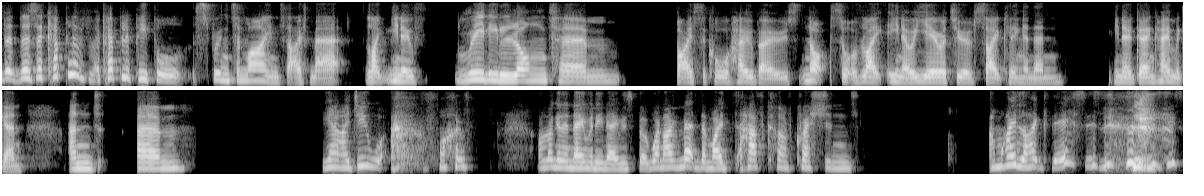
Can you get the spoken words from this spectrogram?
But there's a couple of a couple of people spring to mind that I've met, like you know, really long term bicycle hobos, not sort of like you know a year or two of cycling and then you know going home again. And um, yeah, I do. I'm not going to name any names, but when I've met them, I have kind of questioned: Am I like this? Is, is this?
